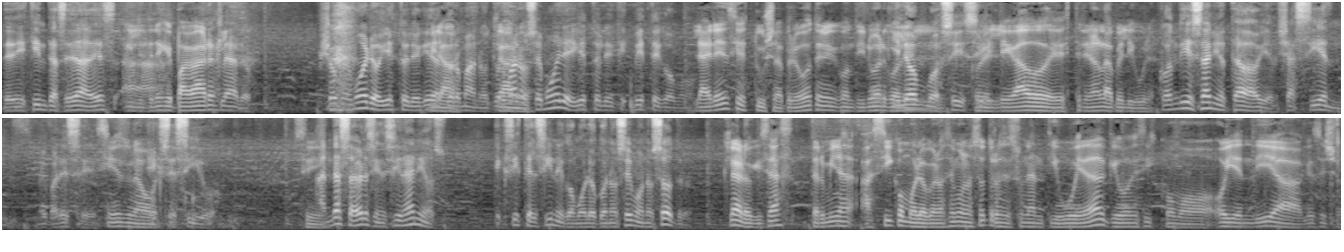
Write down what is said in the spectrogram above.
de distintas edades. Y le a- tenés que pagar. Claro. Yo me muero y esto le queda Mirá, a tu hermano. Tu claro. hermano se muere y esto le viste como. La herencia es tuya, pero vos tenés que continuar con, quilombo, el, sí, con sí. el legado de estrenar la película. Con 10 años estaba bien, ya 100 me parece Sí, es una excesivo. Sí. Andás a ver si en 100 años existe el cine como lo conocemos nosotros. Claro, quizás termina así como lo conocemos nosotros, es una antigüedad que vos decís como hoy en día, qué sé yo.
